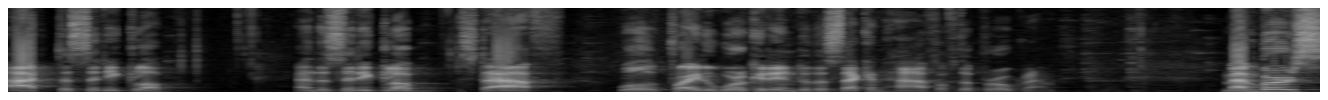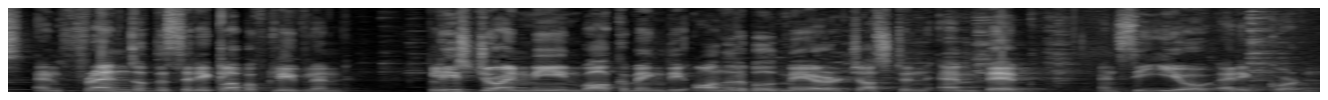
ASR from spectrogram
at the City Club, and the City Club staff will try to work it into the second half of the program. Members and friends of the City Club of Cleveland, please join me in welcoming the Honorable Mayor Justin M. Bibb and CEO Eric Gordon.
